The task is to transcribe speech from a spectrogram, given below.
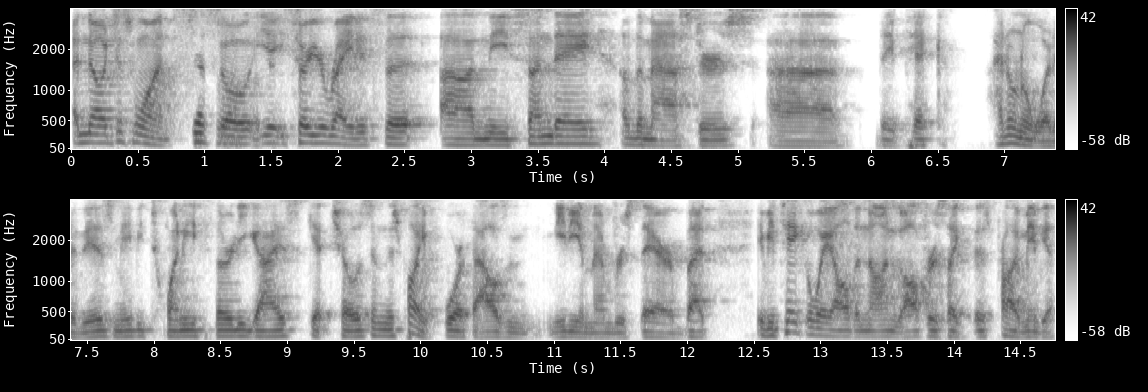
Uh, No, just once. Just so, once, yeah, so you're right. It's the on the Sunday of the Masters. Uh, they pick. I don't know what it is. Maybe 20, 30 guys get chosen. There's probably four thousand media members there. But if you take away all the non golfers, like there's probably maybe a,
